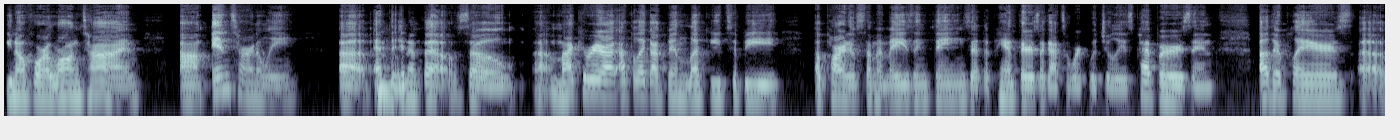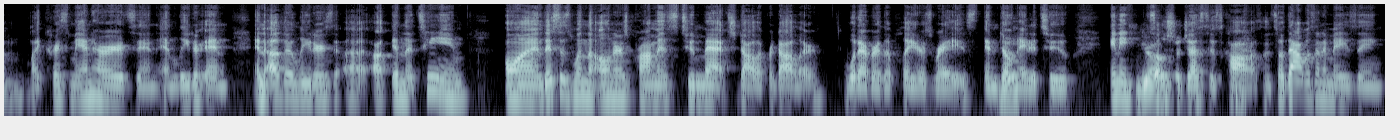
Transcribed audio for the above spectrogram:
you know, for a long time um, internally uh, at mm-hmm. the NFL. So uh, my career, I, I, feel like I've been lucky to be a part of some amazing things at the Panthers. I got to work with Julius Peppers and other players um, like Chris Manhertz and and leader and and other leaders uh, uh, in the team. On this is when the owners promised to match dollar for dollar whatever the players raised and donated yeah. to any yeah. social justice cause. And so that was an amazing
